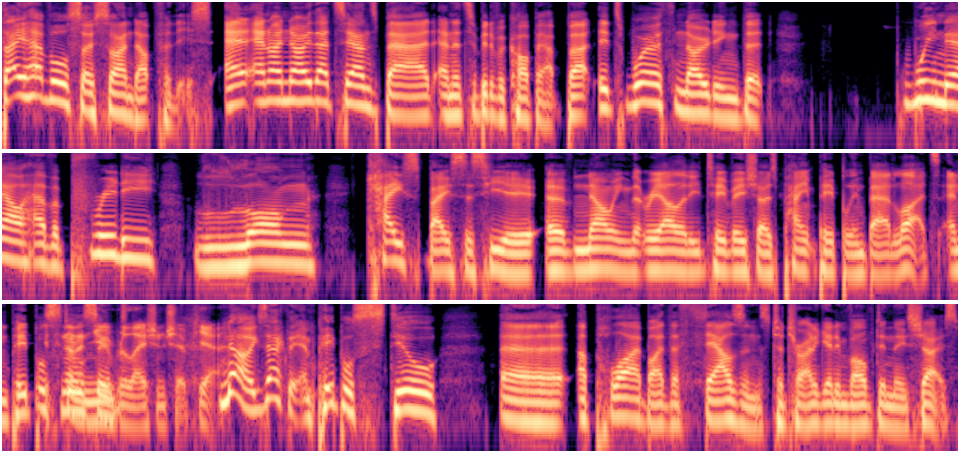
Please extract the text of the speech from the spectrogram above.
They have also signed up for this. And and I know that sounds bad and it's a bit of a cop out, but it's worth noting that we now have a pretty long case basis here of knowing that reality TV shows paint people in bad lights, and people It's still not a new seem relationship. Yeah. no, exactly, and people still uh, apply by the thousands to try to get involved in these shows.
